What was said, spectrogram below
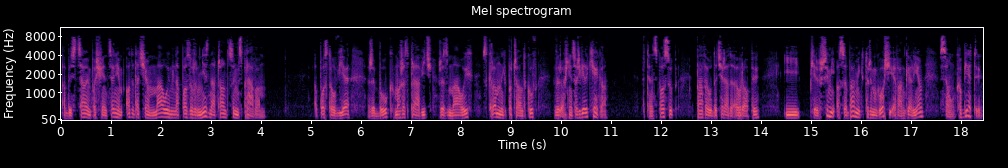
aby z całym poświęceniem oddać się małym na pozór nieznaczącym sprawom. Apostoł wie, że Bóg może sprawić, że z małych, skromnych początków wyrośnie coś wielkiego. W ten sposób Paweł dociera do Europy i pierwszymi osobami, którym głosi Ewangelię, są kobiety.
